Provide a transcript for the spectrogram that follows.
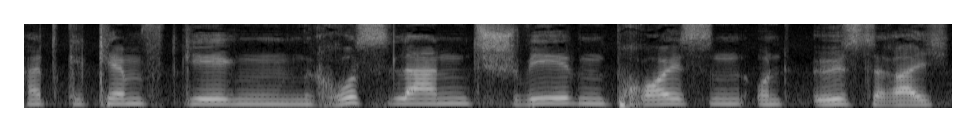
hat gekämpft gegen Russland, Schweden, Preußen und Österreich.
